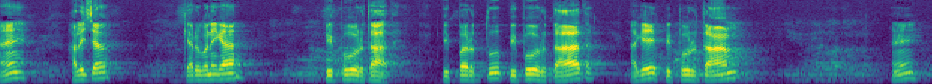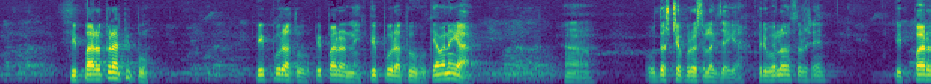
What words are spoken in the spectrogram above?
हैं? हलीच? क्या रू बनेगा? पिपुर तात पिपर तु पिपुर तात आगे, पिपुरताम। हैं? पिपर तु ना पिपू? पिपुरतु, पिपर नहीं, पिपुरतु। क्या बनेगा? हाँ उदष्ट पुरुष लग जाएगा। फिर बोलो शुरू से। पिपर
